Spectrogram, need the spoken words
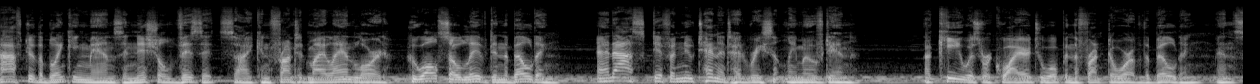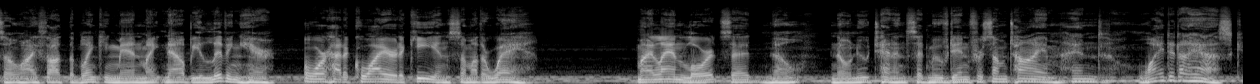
After the blinking man's initial visits, I confronted my landlord, who also lived in the building, and asked if a new tenant had recently moved in. A key was required to open the front door of the building, and so I thought the blinking man might now be living here or had acquired a key in some other way. My landlord said no, no new tenants had moved in for some time, and why did I ask?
